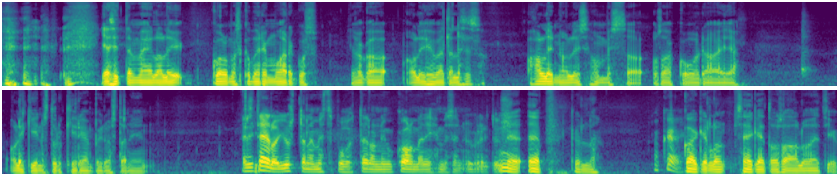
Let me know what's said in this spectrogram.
ja sitten meillä oli kolmas kaveri Markus, joka oli hyvä tällaisessa hallinnollisessa hommissa, osaa koodaa ja oli kiinnostunut kirjanpidosta, niin Eli Si- teillä on just tällainen, mistä puhuit, teillä on niinku kolmen ihmisen yritys. ne, ep, kyllä. Okei. Okay. Kaikilla on selkeät osa-alueet ja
